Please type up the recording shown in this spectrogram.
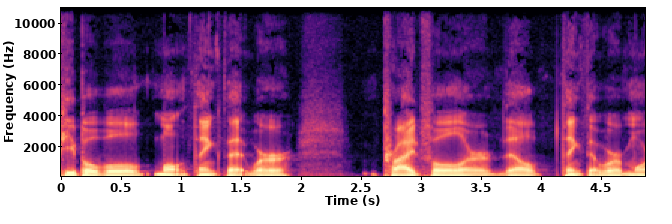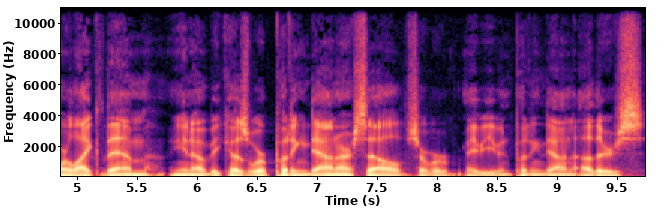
people will won't think that we're prideful or they'll think that we're more like them, you know, because we're putting down ourselves or we're maybe even putting down others.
